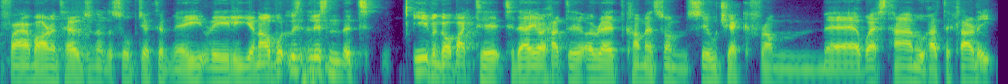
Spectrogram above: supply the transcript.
far more intelligent on the subject than me, really, you know. But listen, listen it's even go back to today. I had to I read comments from Soucek from uh, West Ham who had to clarity.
